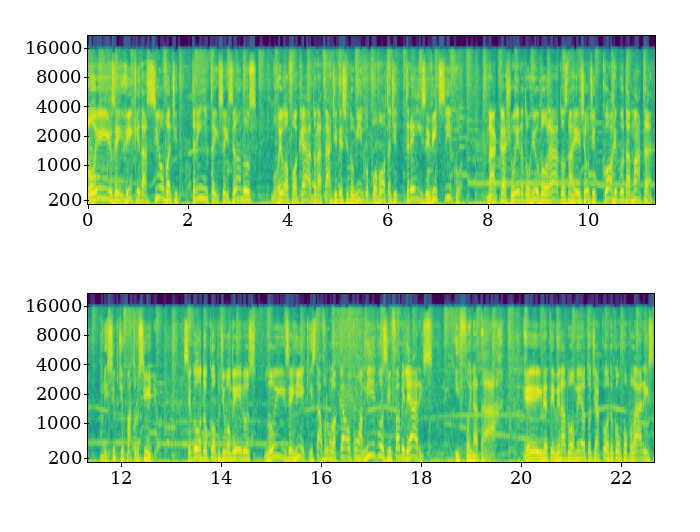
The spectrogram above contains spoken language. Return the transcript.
Luiz Henrique da Silva, de 36 anos, morreu afogado na tarde deste domingo por volta de 3h25, na Cachoeira do Rio Dourados, na região de Córrego da Mata, município de Patrocínio. Segundo o Corpo de Bombeiros, Luiz Henrique estava no local com amigos e familiares e foi nadar. Em determinado momento, de acordo com populares,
